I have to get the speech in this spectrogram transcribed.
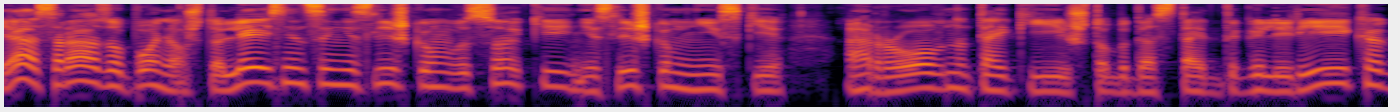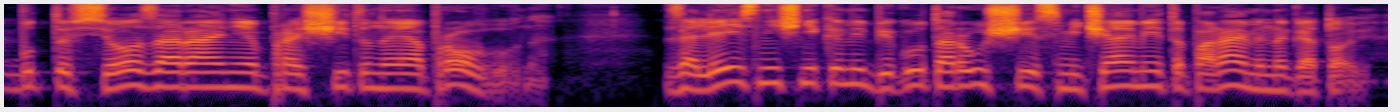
Я сразу понял, что лестницы не слишком высокие, не слишком низкие, а ровно такие, чтобы достать до галереи, как будто все заранее просчитано и опробовано. За лестничниками бегут орущие с мечами и топорами наготове.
